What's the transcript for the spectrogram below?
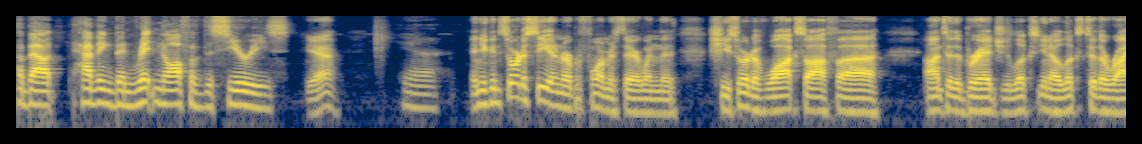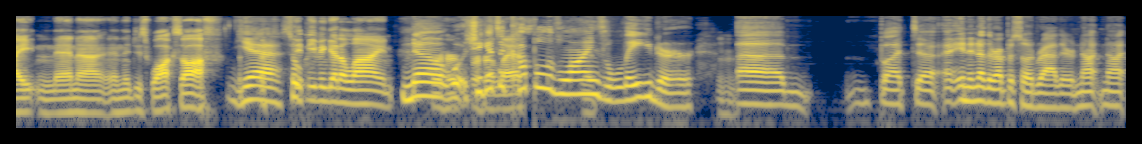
about having been written off of the series. Yeah. Yeah. And you can sort of see it in her performance there when the she sort of walks off uh, onto the bridge, looks you know looks to the right, and then uh, and then just walks off. Yeah. So Didn't even get a line. No, her- well, she gets last- a couple of lines later, Mhm. um, but uh, in another episode, rather not not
